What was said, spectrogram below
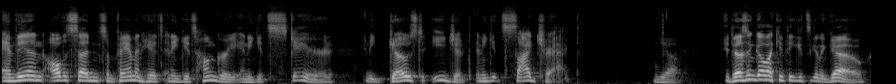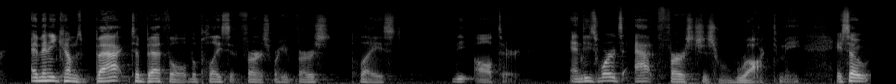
And then all of a sudden, some famine hits and he gets hungry and he gets scared and he goes to Egypt and he gets sidetracked. Yeah. It doesn't go like you think it's going to go. And then he comes back to Bethel, the place at first where he first placed the altar. And these words at first just rocked me. And so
